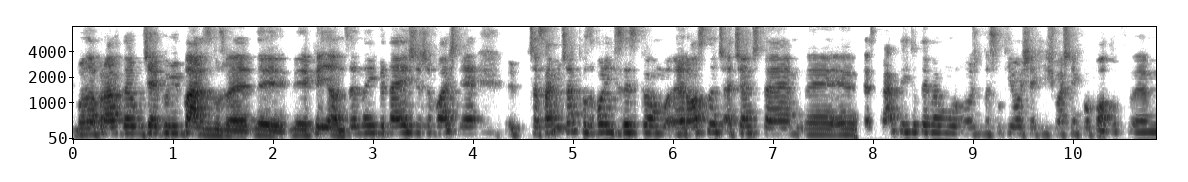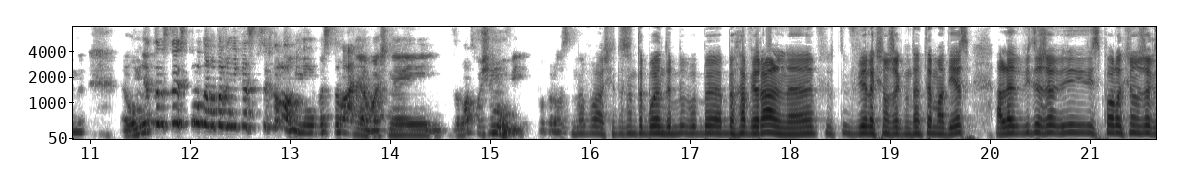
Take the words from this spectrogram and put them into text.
bo naprawdę uciekły mi bardzo duże y, y, pieniądze. No i wydaje się, że właśnie czasami trzeba pozwolić zyskom rosnąć, a ciąć te, y, te straty i tutaj bym doszukiwał się jakichś właśnie kłopotów. U mnie to jest trudne, bo to wynika z psychologii inwestowania właśnie i to łatwo się mówi po prostu. No właśnie, to są te błędy behawioralne, wiele książek na ten temat jest, ale widzę, że jest sporo książek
